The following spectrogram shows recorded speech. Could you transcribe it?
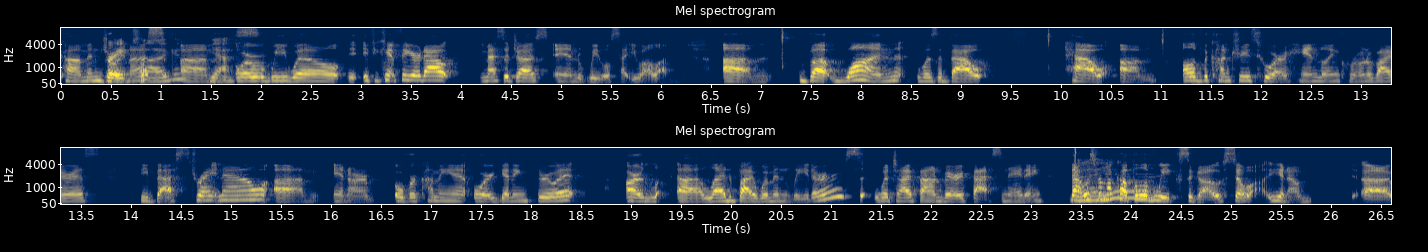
come and join Great us. plug. Um, Yes. Or we will, if you can't figure it out, message us and we will set you all up. Um, but one was about how um, all of the countries who are handling coronavirus the best right now um, and are overcoming it or getting through it are uh, led by women leaders, which I found very fascinating. That was from a couple of weeks ago. So, you know, uh,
